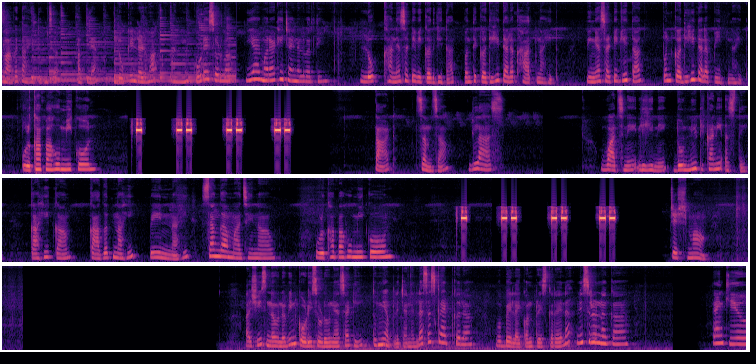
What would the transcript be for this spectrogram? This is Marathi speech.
स्वागत आहे तुमचं आपल्या डोके लढवा आणि कोडे सोडवा या मराठी चॅनलवरती. लोक खाण्यासाठी विकत घेतात पण ते कधीही त्याला खात नाहीत. पिण्यासाठी घेतात पण कधीही त्याला पित नाहीत. ओळखा पाहू मी कोण? ताट चमचा ग्लास वाचणे लिहिणे दोन्ही ठिकाणी असते. काही काम कागद नाही पेन नाही. सांगा माझे नाव. ओळखा पाहू मी कोण? चष्मा. अशीच नवनवीन कोडी सोडवण्यासाठी तुम्ही आपल्या चॅनलला सबस्क्राईब करा. व बेल आयकॉन प्रेस करायला विसरू नका. थँक्यू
